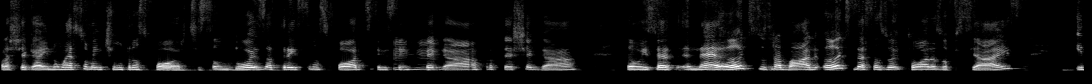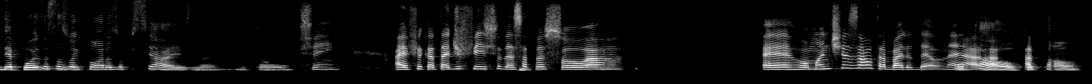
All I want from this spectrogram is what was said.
para chegar. E não é somente um transporte, são dois a três transportes que eles têm uhum. que pegar para até chegar. Então, isso é né, antes do trabalho, antes dessas oito horas oficiais e depois dessas oito horas oficiais, né? Então. Sim. Aí fica até difícil dessa pessoa é, romantizar o trabalho dela, né? Total, a, a, total.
